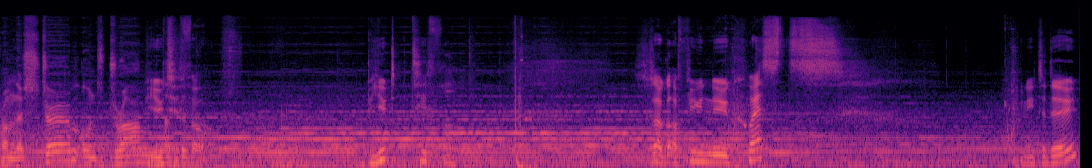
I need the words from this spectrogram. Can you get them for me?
from the Sturm und Drang of the Beautiful. Gulf. Beautiful. So I've got a few new quests we need to do.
